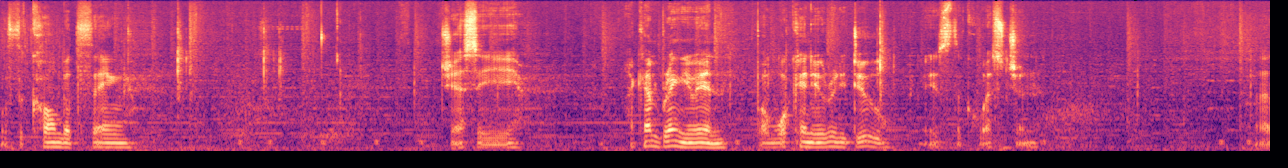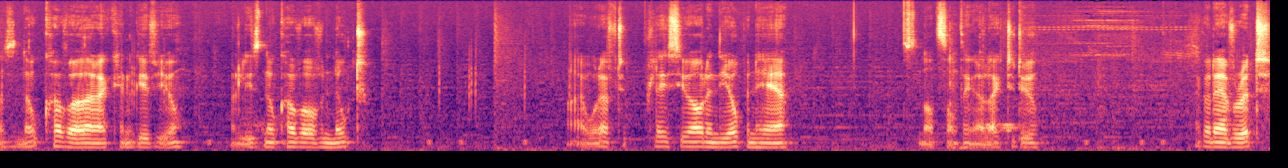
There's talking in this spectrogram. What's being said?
with the combat thing. Jesse, I can bring you in, but what can you really do is the question. There's no cover that I can give you, at least no cover of note. I would have to place you out in the open here. It's not something I like to do. I got Everett,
